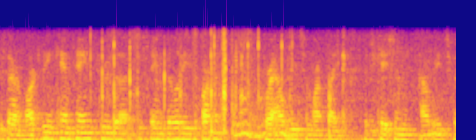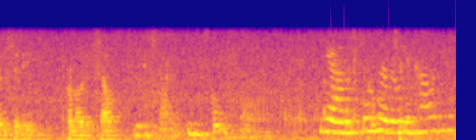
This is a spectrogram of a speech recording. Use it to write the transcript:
Is there a marketing campaign through the sustainability department for outreach and mar- like education outreach for the city, promote itself? You can start it in school. Yeah, the schools are really. Junior colleges.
